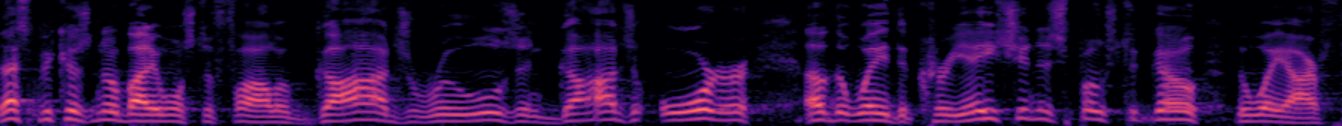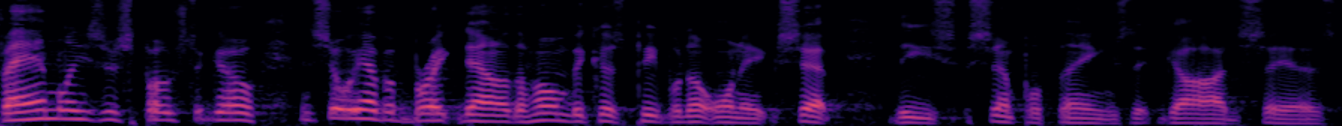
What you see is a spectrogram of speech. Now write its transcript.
That's because nobody wants to follow God's rules and God's order of the way the creation is supposed to go, the way our families are supposed to go. And so we have a breakdown of the home because people don't want to accept these simple things that God says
